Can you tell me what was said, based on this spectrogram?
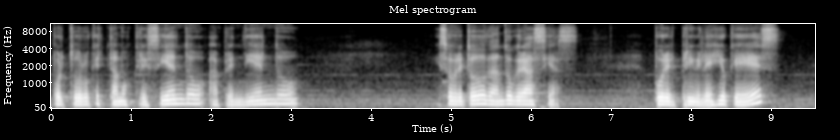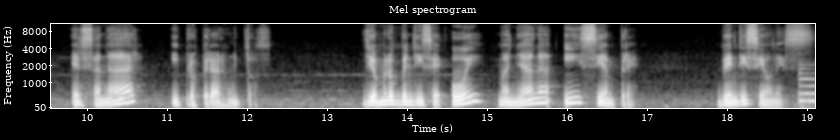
por todo lo que estamos creciendo, aprendiendo y sobre todo dando gracias por el privilegio que es el sanar y prosperar juntos. Dios me los bendice hoy, mañana y siempre. Bendiciones.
